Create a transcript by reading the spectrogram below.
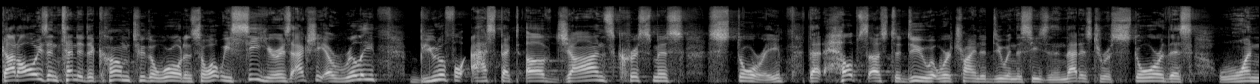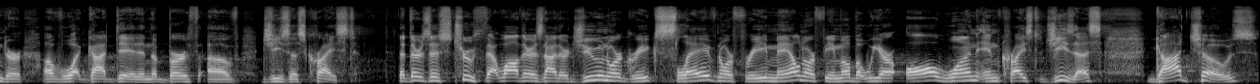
God always intended to come to the world. And so, what we see here is actually a really beautiful aspect of John's Christmas story that helps us to do what we're trying to do in the season, and that is to restore this wonder of what God did in the birth of Jesus Christ. That there's this truth that while there is neither Jew nor Greek, slave nor free, male nor female, but we are all one in Christ Jesus, God chose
